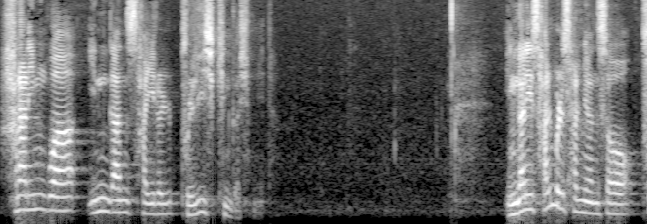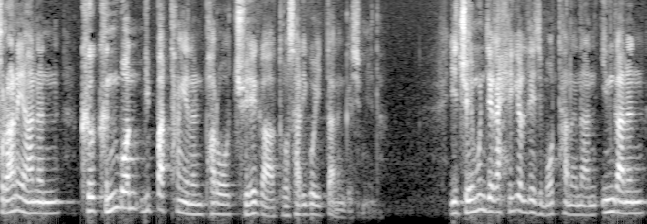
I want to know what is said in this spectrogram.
하나님과 인간 사이를 분리시킨 것입니다. 인간이 삶을 살면서 불안해하는 그 근본 밑바탕에는 바로 죄가 도사리고 있다는 것입니다. 이 죄 문제가 해결되지 못하는 한 인간은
